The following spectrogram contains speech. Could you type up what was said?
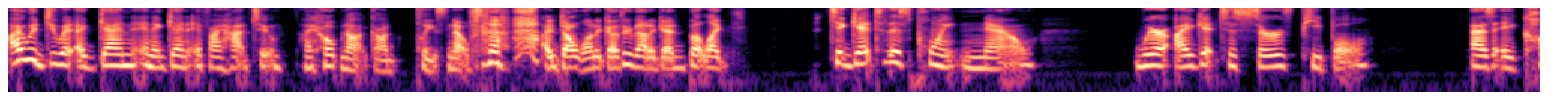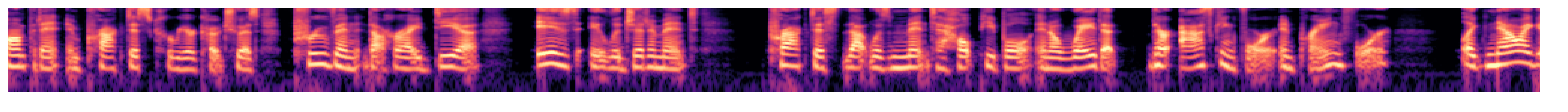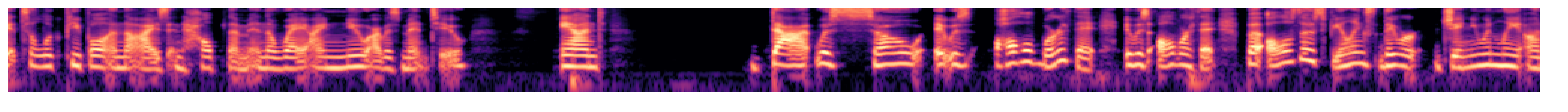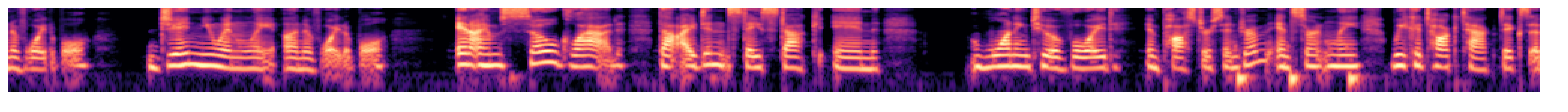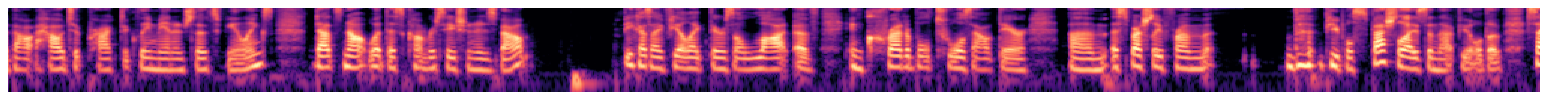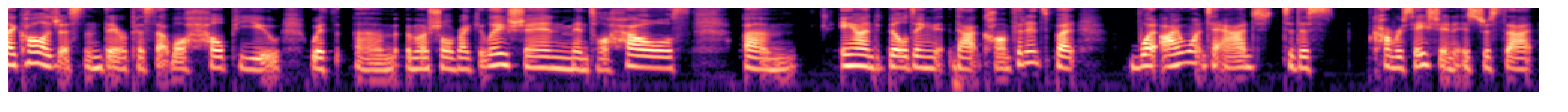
I would do it again and again if I had to. I hope not, God, please no. I don't want to go through that again, but like to get to this point now where I get to serve people as a competent and practiced career coach who has proven that her idea is a legitimate practice that was meant to help people in a way that they're asking for and praying for. Like now I get to look people in the eyes and help them in the way I knew I was meant to. And that was so, it was all worth it. It was all worth it. But all of those feelings, they were genuinely unavoidable, genuinely unavoidable. And I'm so glad that I didn't stay stuck in wanting to avoid imposter syndrome. And certainly we could talk tactics about how to practically manage those feelings. That's not what this conversation is about. Because I feel like there's a lot of incredible tools out there, um, especially from people specialized in that field of psychologists and therapists that will help you with um, emotional regulation, mental health, um, and building that confidence. But what I want to add to this conversation is just that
